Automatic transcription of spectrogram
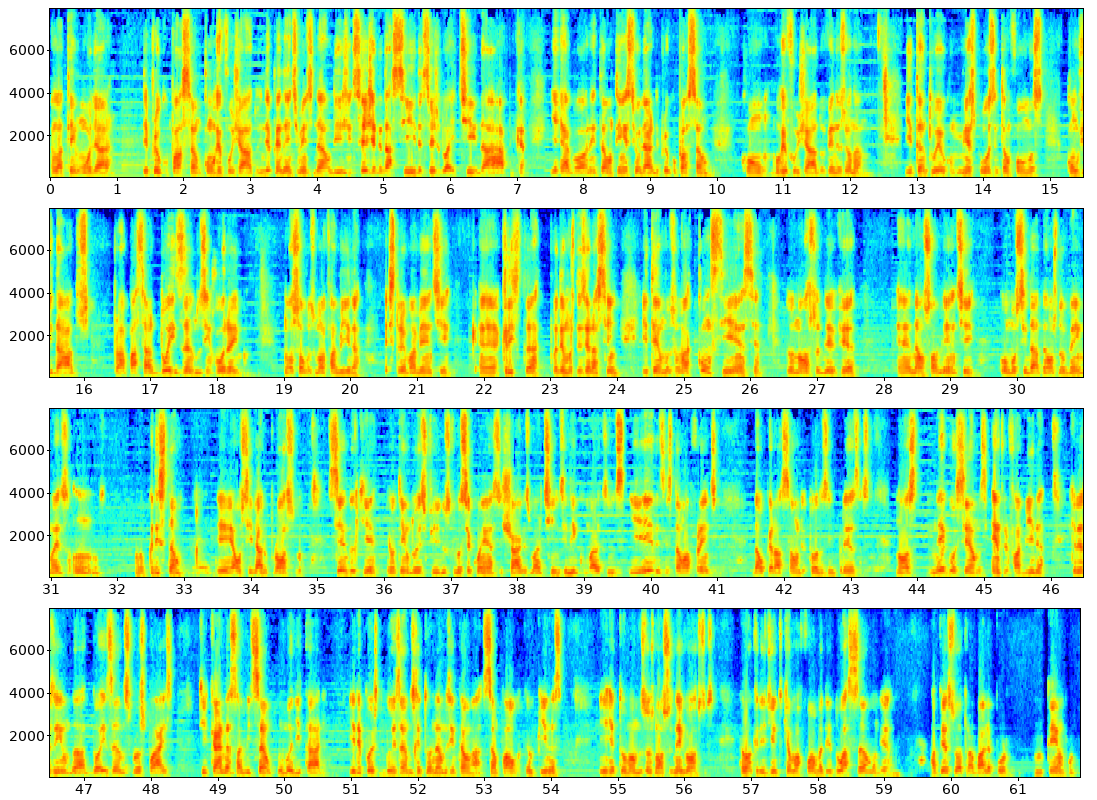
Ela tem um olhar de preocupação com o refugiado, independentemente da origem, seja ele da Síria, seja do Haiti, da África, e agora então tem esse olhar de preocupação com o refugiado venezuelano. E tanto eu como minha esposa então fomos convidados para passar dois anos em Roraima. Nós somos uma família extremamente é, cristã, podemos dizer assim, e temos uma consciência do nosso dever é, não somente como cidadãos do bem, mas um, um cristão, auxiliar o próximo. Sendo que eu tenho dois filhos que você conhece, Charles Martins e Lincoln Martins, e eles estão à frente da operação de todas as empresas, nós negociamos entre família que eles iam dar dois anos para os pais ficar nessa missão humanitária. E depois de dois anos retornamos então a São Paulo, Campinas, e retomamos os nossos negócios. Então, acredito que é uma forma de doação mesmo. A pessoa trabalha por um tempo,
